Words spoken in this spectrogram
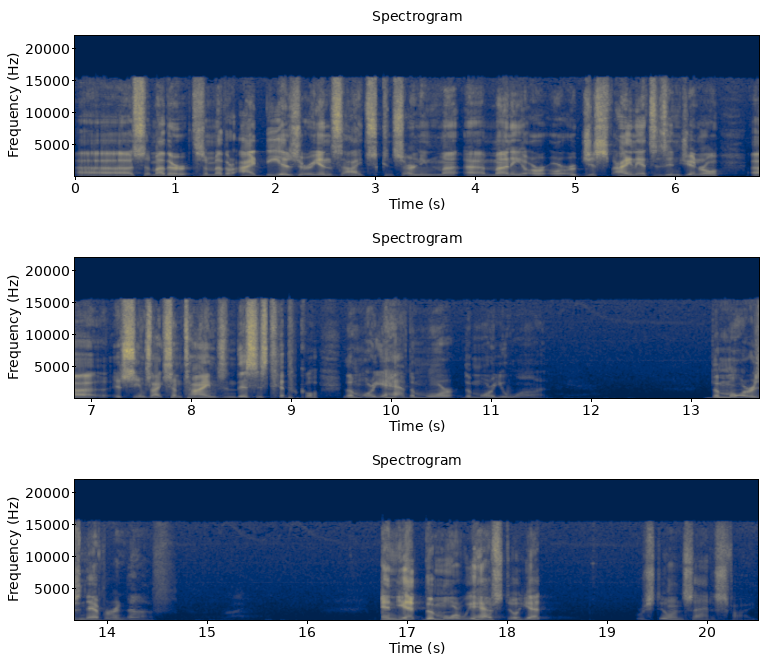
uh, some, other, some other ideas or insights concerning mo- uh, money or, or, or, just finances in general, uh, it seems like sometimes, and this is typical, the more you have, the more, the more you want. The more is never enough. And yet, the more we have, still yet, we're still unsatisfied.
